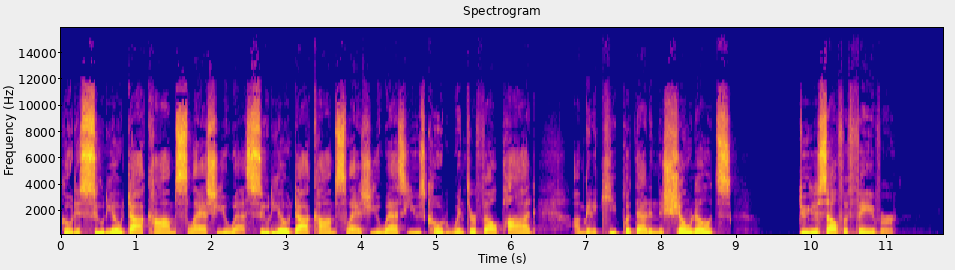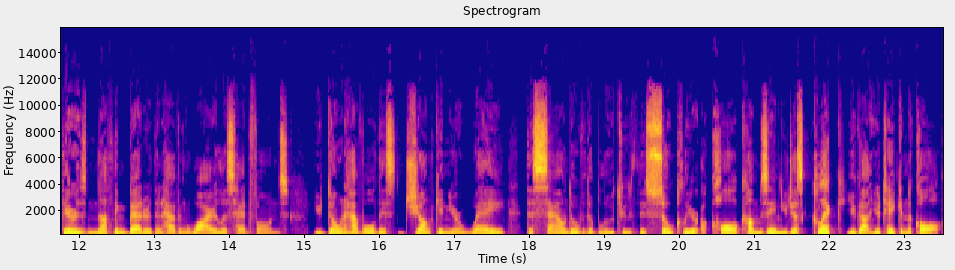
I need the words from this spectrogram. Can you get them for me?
Go to sudio.com slash US. Sudio.com slash US. Use code WinterfellPod. I'm going to keep put that in the show notes. Do yourself a favor. There is nothing better than having wireless headphones. You don't have all this junk in your way. The sound over the Bluetooth is so clear. A call comes in, you just click, you got you're taking the call.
